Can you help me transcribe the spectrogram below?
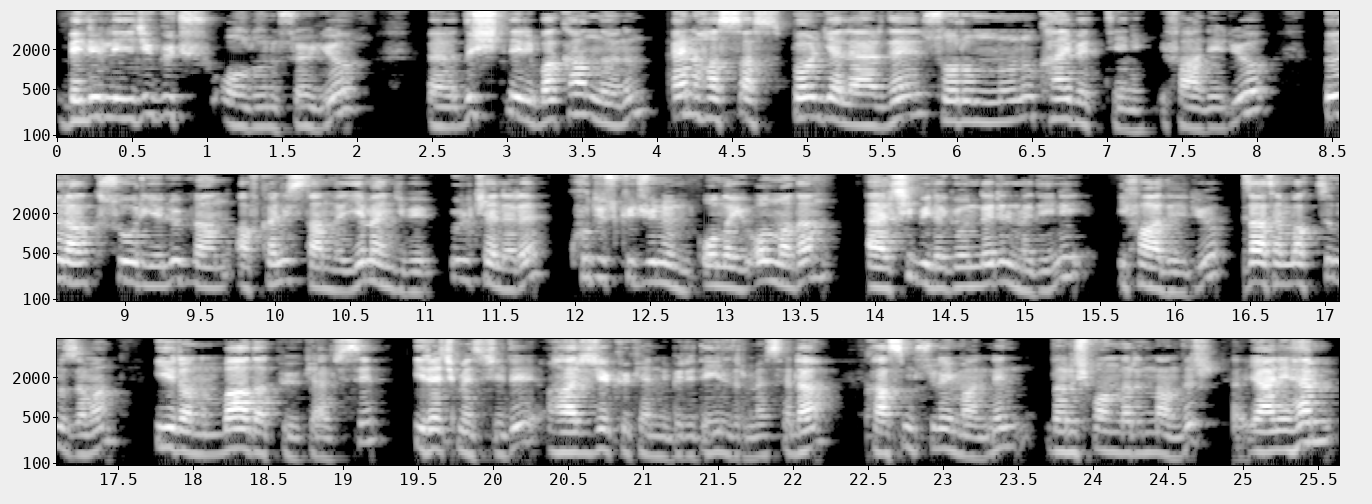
belirleyici güç olduğunu söylüyor. Ee, Dışişleri Bakanlığı'nın en hassas bölgelerde sorumluluğunu kaybettiğini ifade ediyor. Irak, Suriye, Lübnan, Afganistan ve Yemen gibi ülkelere Kudüs gücünün onayı olmadan elçi bile gönderilmediğini ifade ediyor. Zaten baktığımız zaman İran'ın Bağdat Büyükelçisi İreç Mescidi harici kökenli biri değildir mesela. Kasım Süleyman'ın danışmanlarındandır. Yani hem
